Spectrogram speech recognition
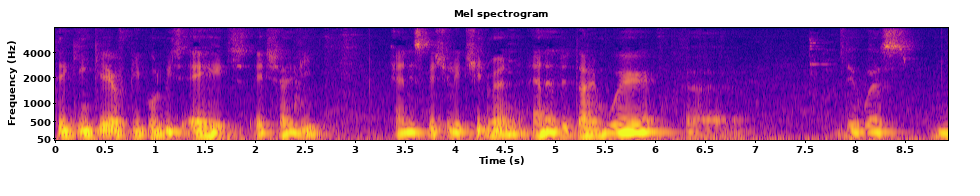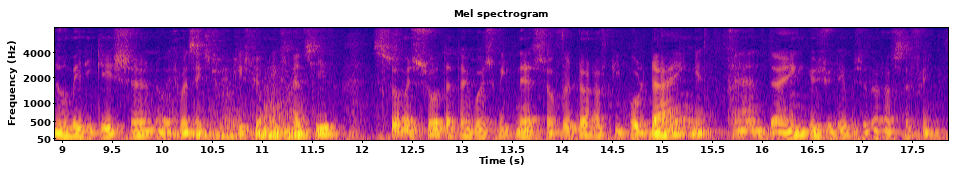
taking care of people with AIDS, HIV, and especially children, and at the time where uh, there was no medication or it was ex- extremely expensive, so much so that I was witness of a lot of people dying and dying usually with a lot of sufferings.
